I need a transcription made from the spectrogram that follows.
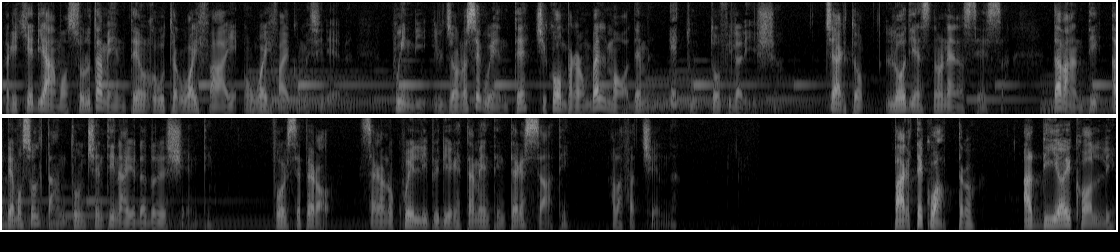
richiediamo assolutamente un router wifi, un wifi come si deve. Quindi il giorno seguente ci comprano un bel modem e tutto fila liscio. Certo, l'audience non è la stessa. Davanti abbiamo soltanto un centinaio di adolescenti. Forse però saranno quelli più direttamente interessati alla faccenda. Parte 4. Addio ai colli.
